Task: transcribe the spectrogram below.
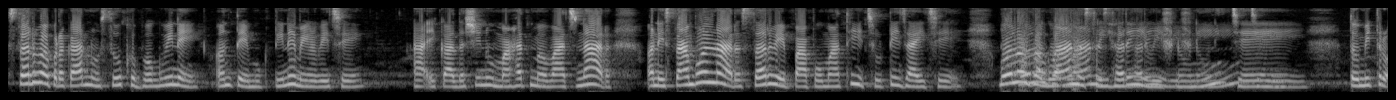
સર્વ પ્રકારનું સુખ ભોગવીને અંતે મુક્તિને મેળવે છે. આ એકાદશીનું મહાત્મ્ય વાંચનાર અને સાંભળનાર સર્વે પાપોમાંથી છૂટી જાય છે. બોલો ભગવાન શ્રી હરિ વિષ્ણુની જય. તો મિત્રો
